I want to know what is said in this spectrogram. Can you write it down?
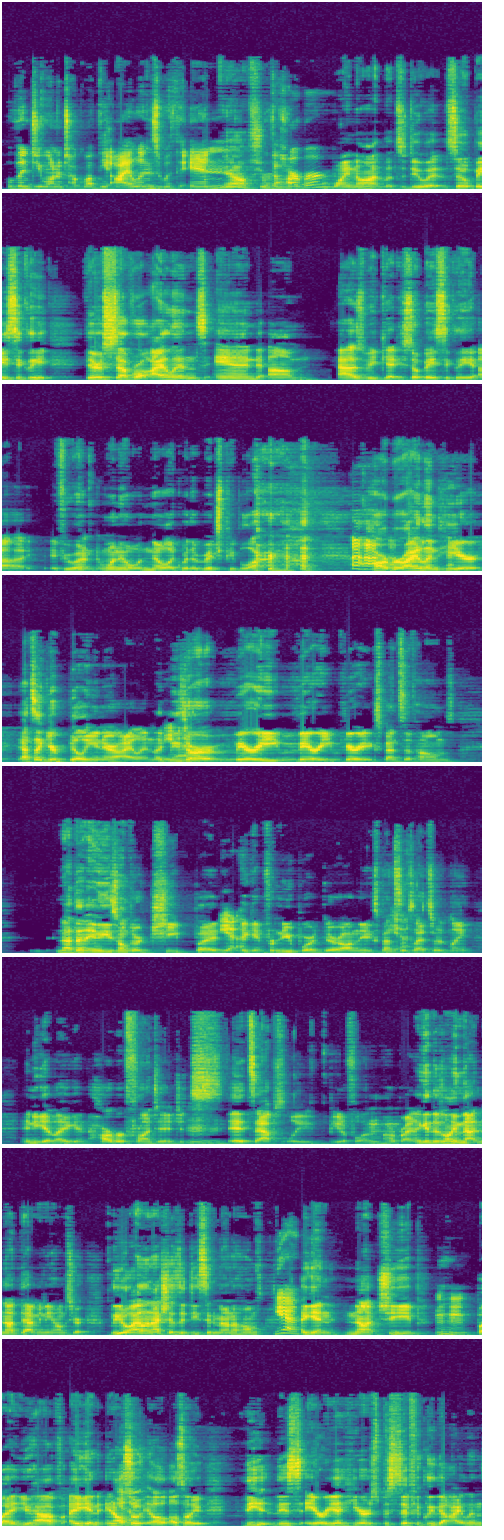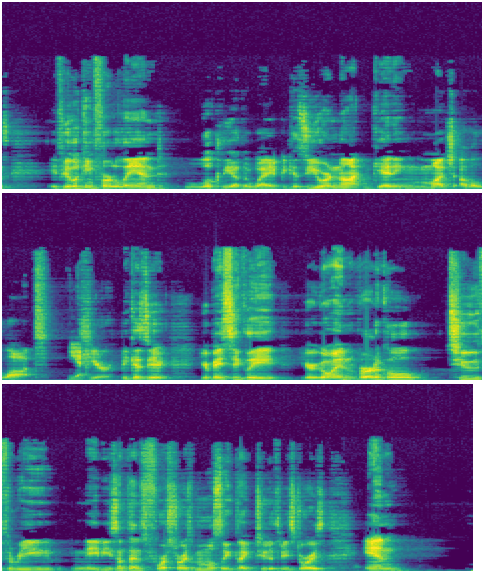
Well, then, do you want to talk about the islands within Yeah, sure. the harbor? Why not? Let's do it. So basically, there's several islands, and um, as we get so basically, uh, if you want, want to know like where the rich people are, Harbor Island here, that's like your billionaire island. Like these are very, very, very expensive homes. Not that any of these homes are cheap, but Yeah. again, for Newport, they're on the expensive Yeah. side certainly. And you get like in harbor frontage. It's Mm. it's absolutely beautiful Mm-hmm. Harbor Island. Again, there's only not not that many homes here. Lido Island actually has a decent amount of homes. Yeah. Again, not cheap, Mm-hmm. but you have again, and also I'll, I'll tell you, the this area here, specifically the islands, if you're looking for land, look the other way because you are not getting much of a lot Yeah. here because you're you're basically you're going vertical two, three, maybe sometimes four stories, but mostly like two to three stories, and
